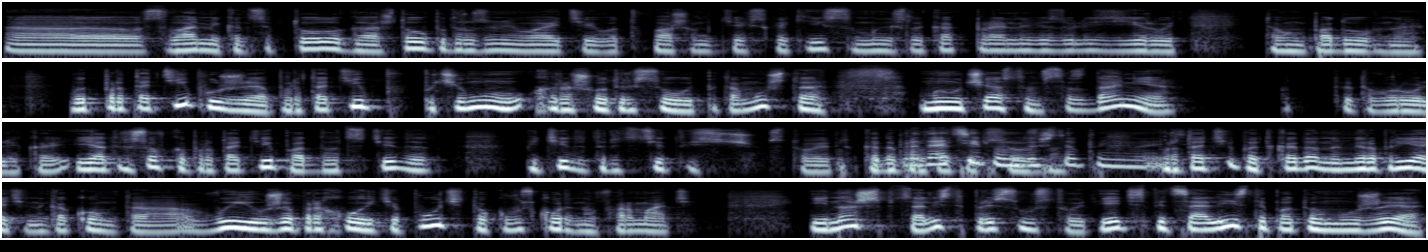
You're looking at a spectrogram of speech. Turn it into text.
э, с вами, концептолога, а что вы подразумеваете вот в вашем тексте, какие смыслы, как правильно визуализировать и тому подобное. Вот прототип уже, прототип почему хорошо отрисовывать? Потому что мы участвуем в создании этого ролика. И отрисовка прототипа от 20 до 5 до 30 тысяч стоит. Когда Прототипом прототип вы что понимаете? Прототип – это когда на мероприятии на каком-то вы уже проходите путь, только в ускоренном формате. И наши специалисты присутствуют. И эти специалисты потом уже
